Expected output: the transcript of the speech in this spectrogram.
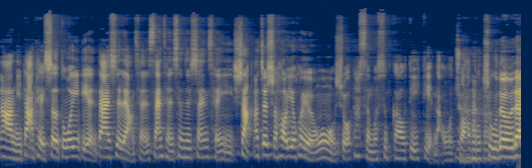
那你大可以设多一点，大概是两层、三层甚至三层以上。那这时候又会有人问我说，那什么是高低？点呐，我抓不住，对不对？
